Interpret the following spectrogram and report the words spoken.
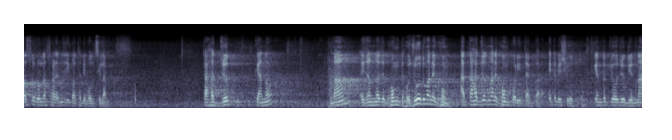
রসুল্লাহ ছাড়েনি যে কথাটি বলছিলাম। তাহাজ্জুদ কেন? নাম এই জন্য যে ঘুম, হুজুদ মানে ঘুম, আর তাহাজ্জুদ মানে ঘুম পরিত্যাগ করা, এটা বেশি উত্তম। কিন্তু কেউ যদি না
